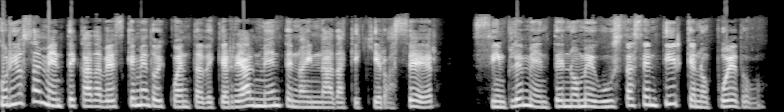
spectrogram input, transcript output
Curiosamente, cada vez que me doy cuenta de que realmente no hay nada que quiero hacer, simplemente no me gusta sentir que no puedo,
